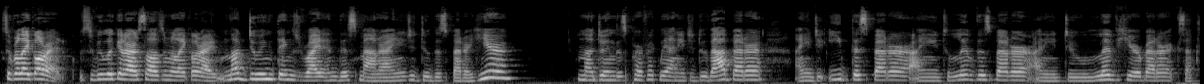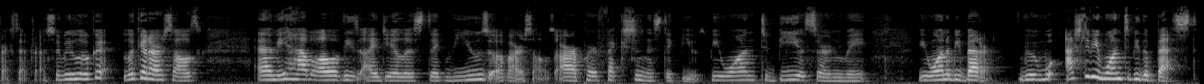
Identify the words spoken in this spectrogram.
So we're like, all right. So we look at ourselves and we're like, all right, I'm not doing things right in this manner. I need to do this better here. I'm not doing this perfectly. I need to do that better. I need to eat this better. I need to live this better. I need to live here better, etc., etc. So we look at look at ourselves, and we have all of these idealistic views of ourselves, our perfectionistic views. We want to be a certain way. We want to be better. We actually we want to be the best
